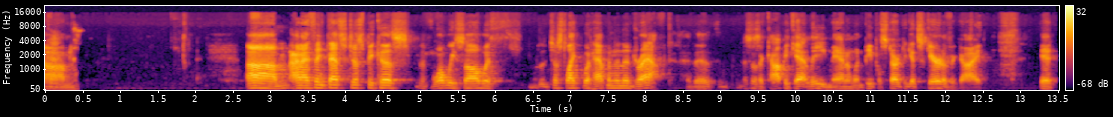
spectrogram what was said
Okay. Um, um, and I think that's just because what we saw with just like what happened in the draft. The, this is a copycat league, man. And when people start to get scared of a guy, it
